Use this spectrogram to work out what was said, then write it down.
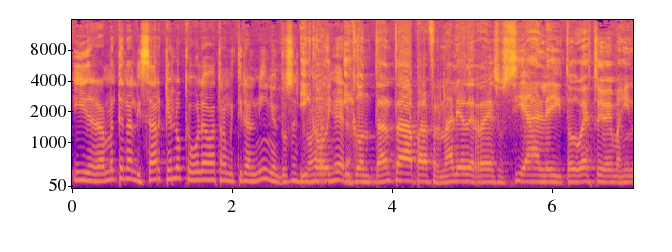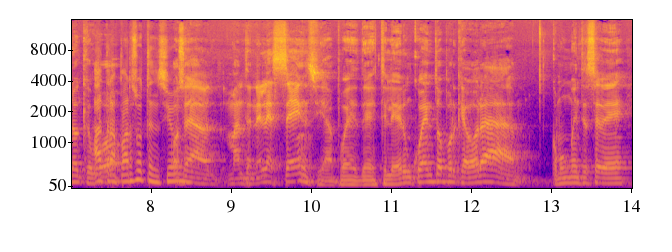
y realmente analizar qué es lo que vos le vas a transmitir al niño, entonces Y no es con, ligera. y con tanta parafernalia de redes sociales y todo esto, yo me imagino que vos- Atrapar su atención. O sea, mantener la esencia, pues, de este, leer un cuento, porque ahora comúnmente se ve,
